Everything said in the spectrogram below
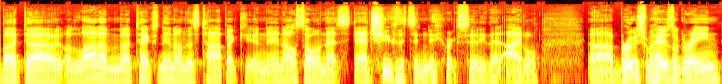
but uh, a lot of them uh, texting in on this topic and, and also on that statue that's in New York City, that idol. Uh, Bruce from Hazel Green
